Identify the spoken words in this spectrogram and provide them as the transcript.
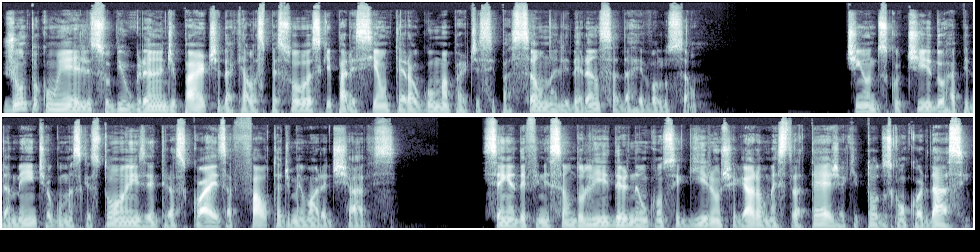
Junto com ele subiu grande parte daquelas pessoas que pareciam ter alguma participação na liderança da revolução. Tinham discutido rapidamente algumas questões, entre as quais a falta de memória de Chaves. Sem a definição do líder, não conseguiram chegar a uma estratégia que todos concordassem.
